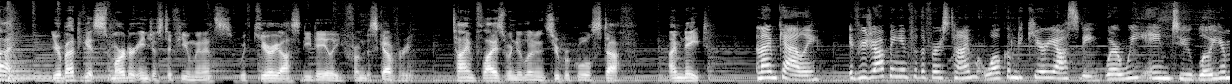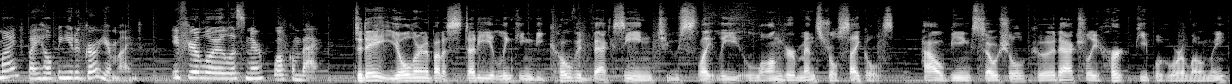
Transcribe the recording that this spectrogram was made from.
Hi, you're about to get smarter in just a few minutes with Curiosity Daily from Discovery. Time flies when you're learning super cool stuff. I'm Nate. And I'm Calli. If you're dropping in for the first time, welcome to Curiosity, where we aim to blow your mind by helping you to grow your mind. If you're a loyal listener, welcome back. Today, you'll learn about a study linking the COVID vaccine to slightly longer menstrual cycles, how being social could actually hurt people who are lonely,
